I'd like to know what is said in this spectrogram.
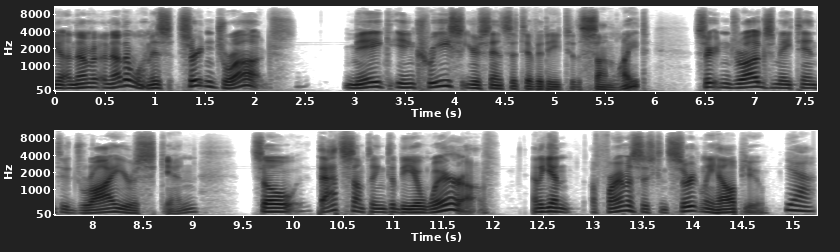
yeah, another another one is certain drugs may increase your sensitivity to the sunlight. Certain drugs may tend to dry your skin, so that's something to be aware of. And again, a pharmacist can certainly help you. Yeah.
